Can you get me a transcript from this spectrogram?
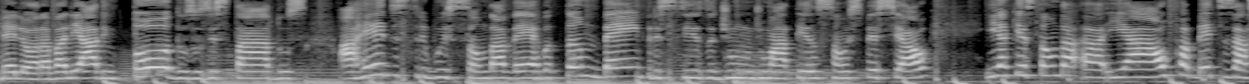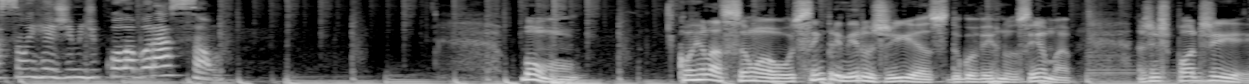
melhor avaliado em todos os estados. A redistribuição da verba também precisa de, um, de uma atenção especial. E a questão da a, e a alfabetização em regime de colaboração. Bom, com relação aos 100 primeiros dias do governo Zema, a gente pode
